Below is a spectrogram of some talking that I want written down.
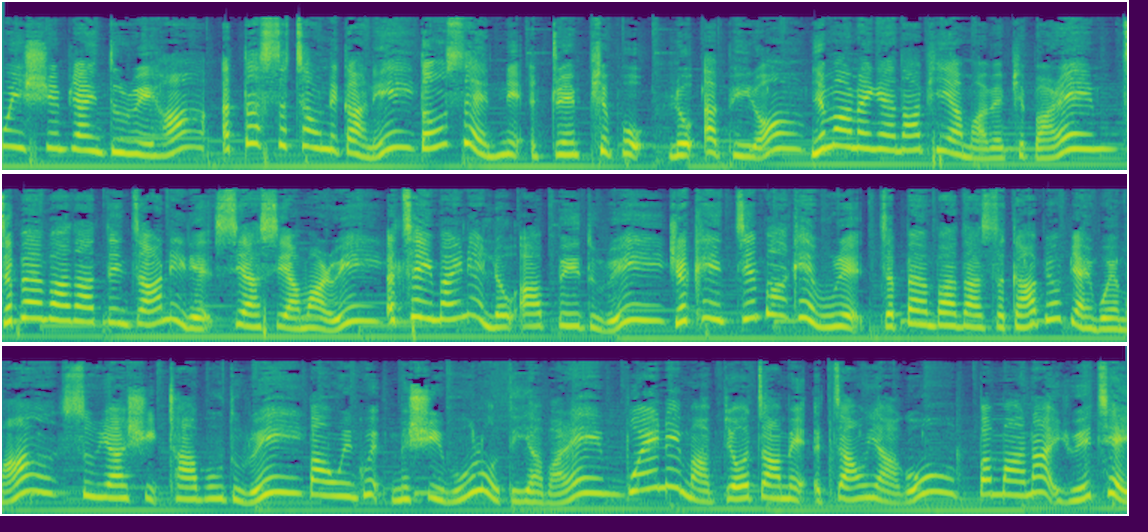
ဝင်ရှင်ပြိုင်သူတွေဟဟာအသက်16နှစ်ကနေ30နှစ်အတွင်းဖြစ်ဖို့လိုအပ်ပြီးတော့မြန်မာနိုင်ငံသားဖြစ်ရမှာပဲဖြစ်ပါတယ်ဂျပန်ဘာသာသင်ကြားနေတဲ့ဆရာဆရာမတွေအချိန်ပိုင်းနဲ့လှုပ်အားပေးသူတွေရခင်ကျင်းပခဲ့မှုတဲ့ဂျပန်ဘာသာစကားပြောပြိုင်ပွဲမှာစူရရှိထားဘူးသူတွေပါဝင်ခွင့်မရှိဘူးလို့သိရပါတယ်ပွဲနေ့မှာပြောကြားမဲ့အကြောင်းအရာကိုပမာဏရွေးချယ်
